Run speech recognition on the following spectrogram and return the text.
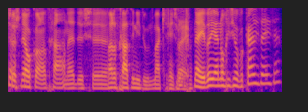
zo snel kan het gaan. Hè, dus, eh, Maar dat gaat hij niet doen, maak je geen zorgen. nee, wil jij nog iets over Kuit weten?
